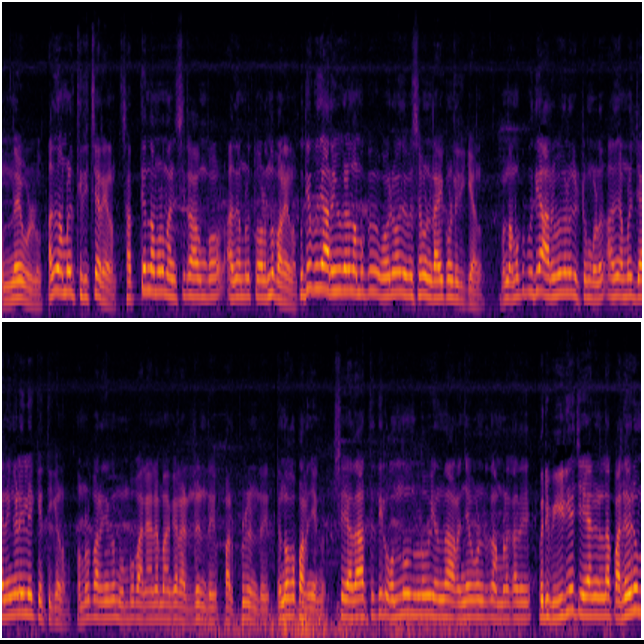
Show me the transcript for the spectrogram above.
ഒന്നേ ഉള്ളൂ. അത് നമ്മൾ തിരിച്ചറിയണം. സത്യം നമ്മൾ മനസ്സിലാകുമ്പോൾ അത് നമ്മൾ തുറന്നു പറയണം. പുതിയ പുതിയ അറിവുകൾ നമുക്ക് ഓരോ ദിവസവും ഉണ്ടായിക്കൊണ്ടിരിക്കുകയാണ്. അപ്പോൾ നമുക്ക് പുതിയ അറിവുകൾ കിട്ടുമ്പോൾ അത് നമ്മൾ ജനങ്ങളിലേക്ക് എത്തിക്കണം. നമ്മൾ പറഞ്ഞത് മുമ്പ് ബനാന മാങ്ങ റെഡ് ഉണ്ട് പർപ്പിൾ ഉണ്ട് എന്നൊക്കെ പറഞ്ഞിരുന്നു. പക്ഷേ യഥാർത്ഥത്തിൽ ഒന്നുള്ളൂ എന്ന് അറിഞ്ഞുകൊണ്ട് നമ്മൾക്കത് ഒരു വീഡിയോ ചെയ്യാനുള്ള പലരും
